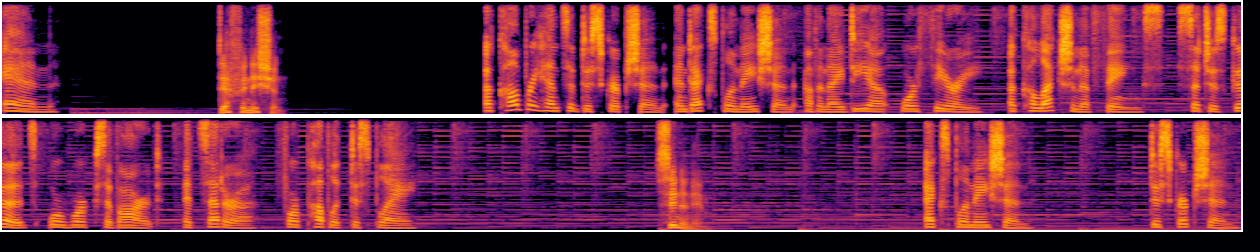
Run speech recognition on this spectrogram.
N. Definition A comprehensive description and explanation of an idea or theory, a collection of things, such as goods or works of art, etc., for public display. Synonym Explanation Description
